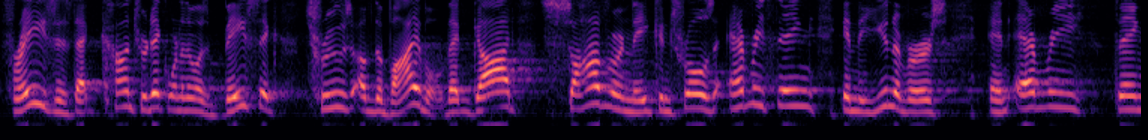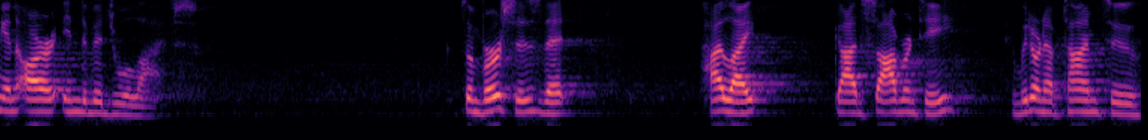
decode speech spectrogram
phrases that contradict one of the most basic truths of the Bible that God sovereignly controls everything in the universe and everything in our individual lives. Some verses that highlight God's sovereignty, and we don't have time to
